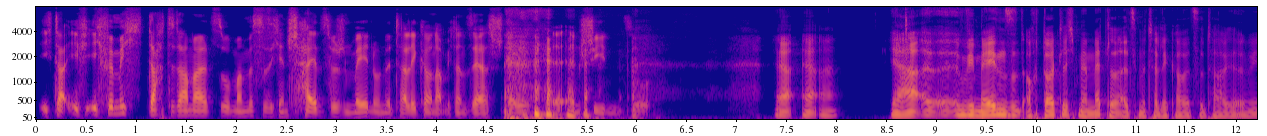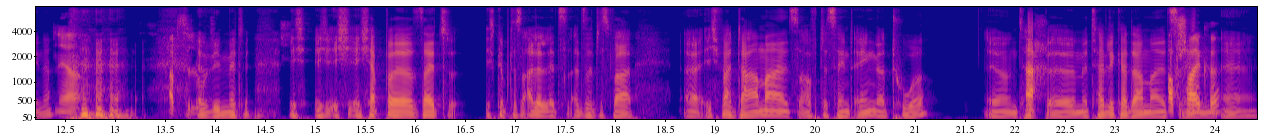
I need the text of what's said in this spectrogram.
ich, da, ich, ich für mich dachte damals so, man müsste sich entscheiden zwischen Maiden und Metallica und habe mich dann sehr schnell äh, entschieden. So. Ja, ja, ja. Äh, irgendwie Maiden sind auch deutlich mehr Metal als Metallica heutzutage irgendwie, ne? Ja, absolut. irgendwie mit, ich ich, ich, ich habe äh, seit, ich glaube, das allerletzte, also das war äh, ich war damals auf der St. Anger Tour äh, und habe äh, Metallica damals. Auf Schalke? In, äh,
